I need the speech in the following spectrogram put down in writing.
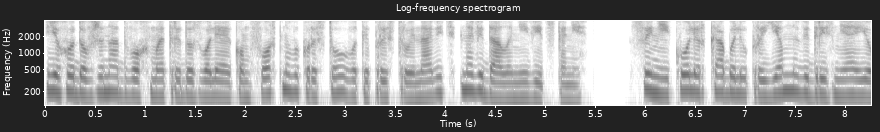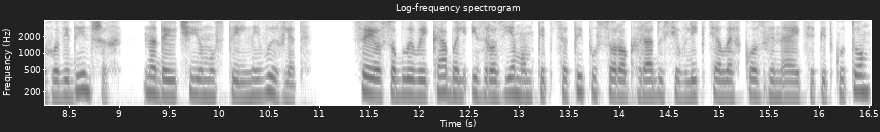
Його довжина 2 метри дозволяє комфортно використовувати пристрої навіть на віддаленій відстані. Синій колір кабелю приємно відрізняє його від інших, надаючи йому стильний вигляд. Цей особливий кабель із роз'ємом тип С типу 40 градусів ліктя легко згинається під кутом,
